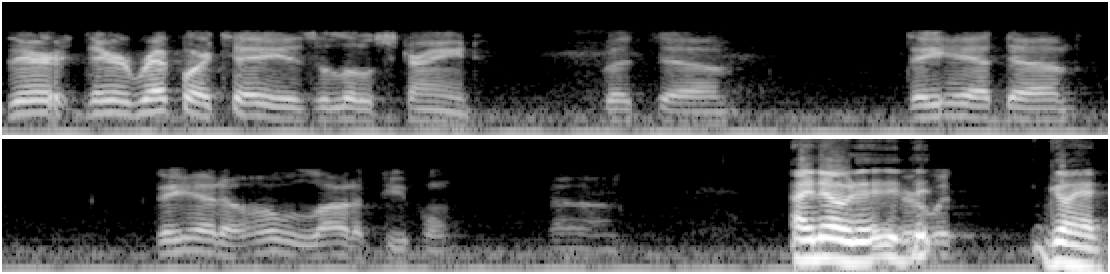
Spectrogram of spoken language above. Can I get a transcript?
their their repartee is a little strained, but um, they had um, they had a whole lot of people. Um, I know. It, bear it- with go ahead.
